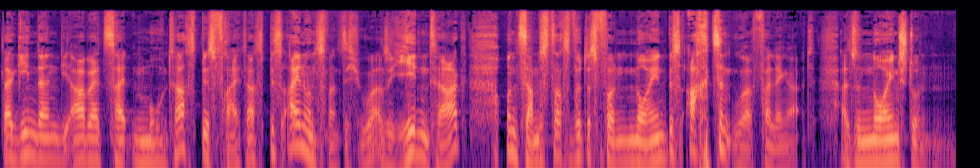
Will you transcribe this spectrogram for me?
da gehen dann die Arbeitszeiten montags bis freitags bis 21 Uhr, also jeden Tag, und samstags wird es von 9 bis 18 Uhr verlängert, also neun Stunden.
